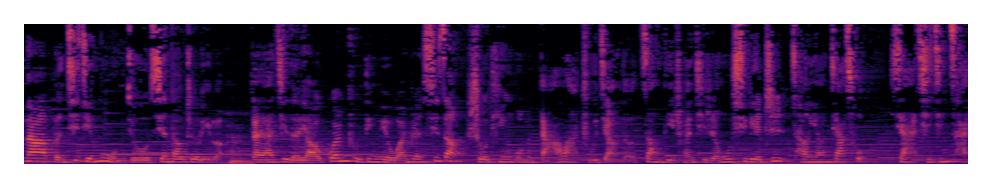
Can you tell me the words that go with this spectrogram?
那本期节目我们就先到这里了，嗯，大家记得要关注、订阅《玩转西藏》，收听我们达瓦主讲的《藏地传奇人物系列之仓央嘉措》，下期精彩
